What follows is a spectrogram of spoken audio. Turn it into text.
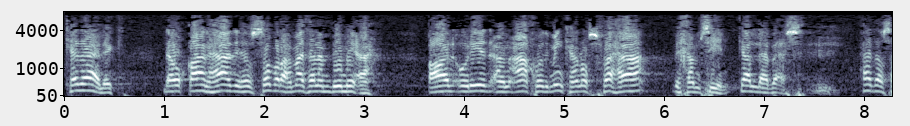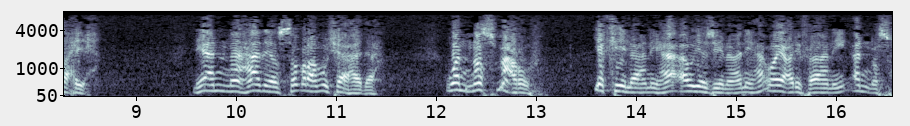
كذلك لو قال هذه الصبرة مثلا بمئة قال أريد أن آخذ منك نصفها بخمسين قال لا بأس. هذا صحيح. لأن هذه الصبرة مشاهدة والنصف معروف. يكيلانها أو يزنانها ويعرفان النصف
